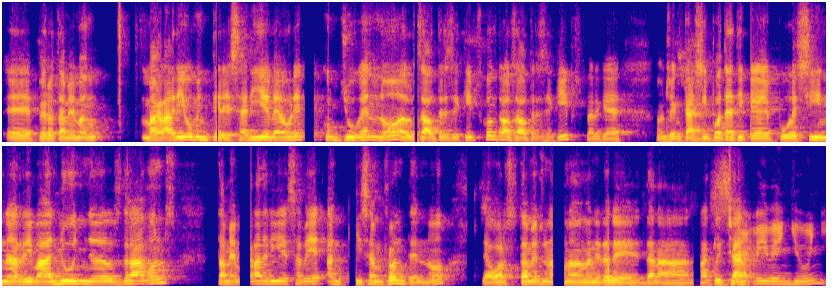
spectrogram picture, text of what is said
eh, però també m'agradaria o m'interessaria veure com juguen no, els altres equips contra els altres equips, perquè doncs, en cas hipotètic que poguessin arribar lluny els Dragons, també m'agradaria saber en qui s'enfronten, no? Llavors també és una, una manera d'anar clitxant. Si arriben lluny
